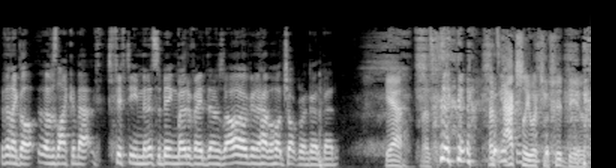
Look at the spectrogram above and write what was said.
And then I got that was like about 15 minutes of being motivated. Then I was like, oh, I'm gonna have a hot chocolate and go to bed. Yeah, that's that's actually what you should do.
